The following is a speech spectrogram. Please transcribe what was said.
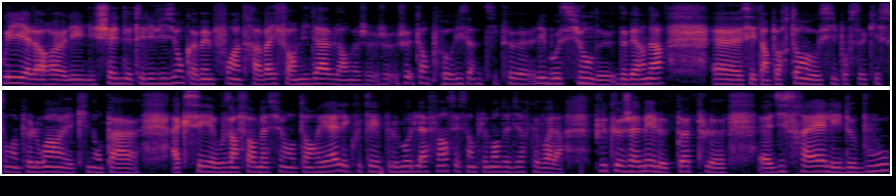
Oui, alors euh, les, chaînes de télévision quand même font un travail formidable. Hein. Je, temporise un petit peu euh, l'émotion de, Bernard. Euh, c'est important aussi pour ceux qui sont un peu loin et qui n'ont pas accès aux informations en temps réel. Écoutez, le mot de la fin, c'est simplement de dire que voilà, plus que jamais, le peuple d'Israël est debout,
